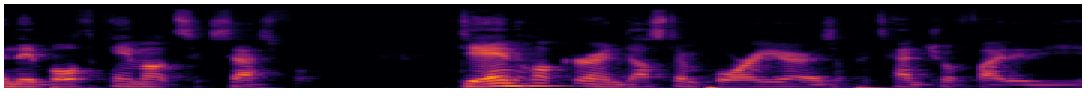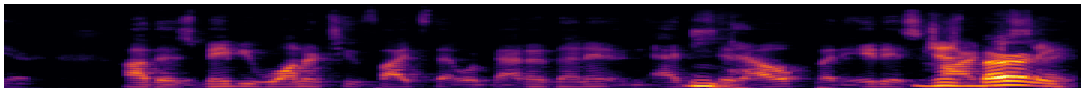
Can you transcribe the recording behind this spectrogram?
and they both came out successful. Dan Hooker and Dustin Poirier is a potential fight of the year. Uh, there's maybe one or two fights that were better than it and edged it out, but it is Just hard barely.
